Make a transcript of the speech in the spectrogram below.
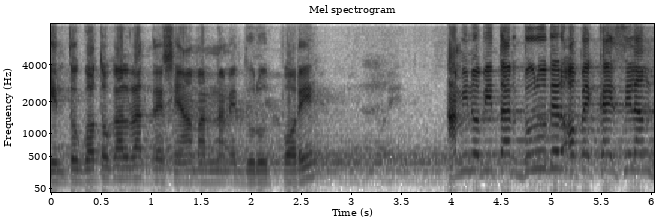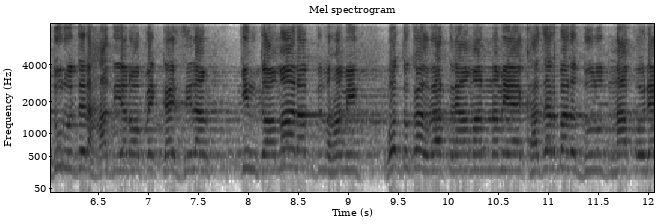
কিন্তু গতকাল রাত্রে সে আমার নামে দুরুদ পড়ে। আমি নবী তার দুরুদের অপেক্ষায় ছিলাম, দুরুদের হাদিয়ার অপেক্ষায় ছিলাম, কিন্তু আমার আব্দুল হামিদ গতকাল রাত্রে আমার নামে এক হাজার বার দুরুদ না পড়ে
